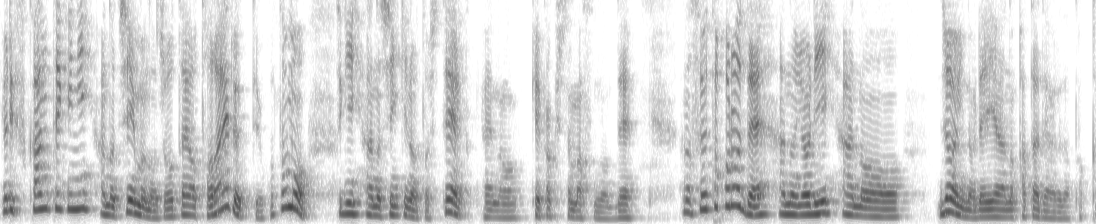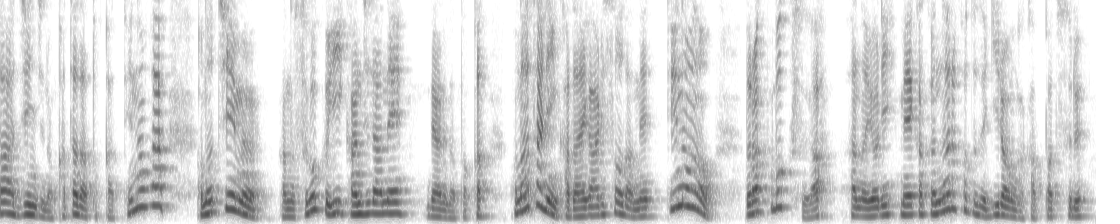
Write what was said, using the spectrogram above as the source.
より俯瞰的にあのチームの状態を捉えるっていうことも、次、あの新機能としてあの計画してますので、あのそういうところで、あのより、あの、上位のレイヤーの方であるだとか、人事の方だとかっていうのが、このチーム、あの、すごくいい感じだね、であるだとか、このあたりに課題がありそうだねっていうのを、ブラックボックスが、あの、より明確になることで議論が活発する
